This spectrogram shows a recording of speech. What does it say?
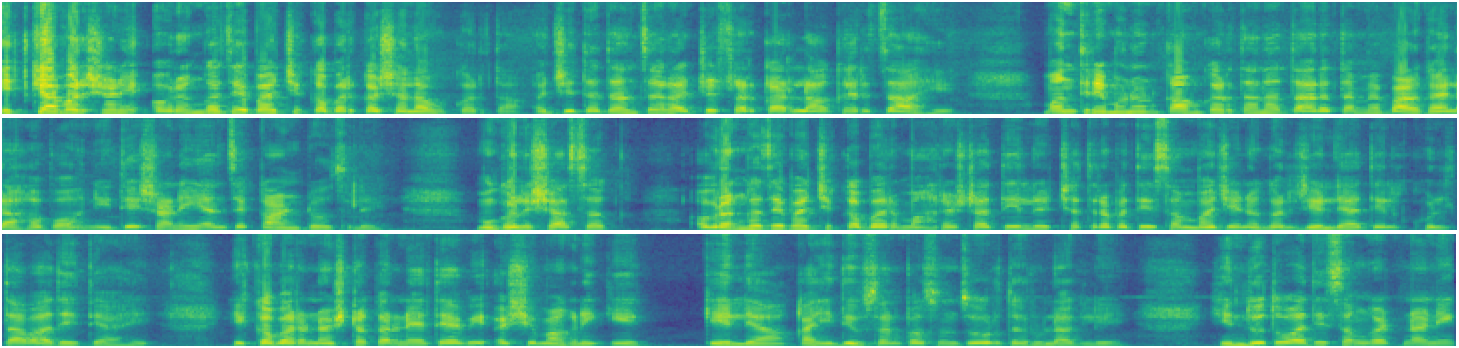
इतक्या वर्षाने औरंगजेबाची कबर कशाला उकरता? अजितदादांचा राज्य सरकारला घरचा आहे. मंत्री म्हणून काम करताना तारतम्य बाळगायला हवं नितेश राणे यांचे कान टोचले. मुघल शासक औरंगजेबाची कबर महाराष्ट्रातील छत्रपती संभाजीनगर जिल्ह्यातील खुलताबाद येथे आहे. ही कबर नष्ट करण्यात यावी अशी मागणी के केल्या काही दिवसांपासून जोर धरू लागली. हिंदुत्ववादी संघटनांनी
